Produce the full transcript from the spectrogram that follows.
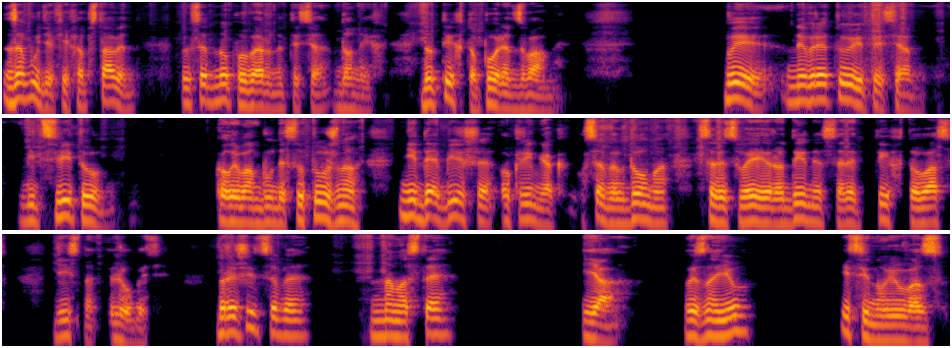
за будь-яких обставин ви все одно повернетеся до них, до тих, хто поряд з вами. Ви не врятуєтеся від світу, коли вам буде сутужно, ніде більше, окрім як у себе вдома, серед своєї родини, серед тих, хто вас дійсно любить. Бережіть себе, намасте. Я визнаю і ціную вас,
